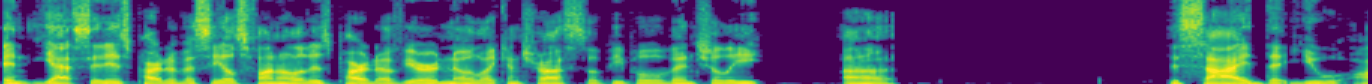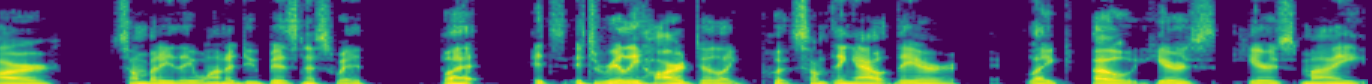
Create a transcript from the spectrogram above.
and yes, it is part of a sales funnel. It is part of your know, like, and trust. So people eventually uh, decide that you are somebody they want to do business with. But it's it's really hard to like put something out there, like, oh, here's here's my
